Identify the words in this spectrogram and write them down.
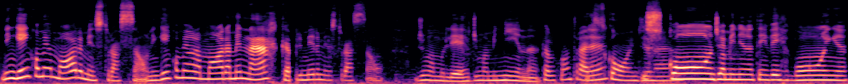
Ninguém comemora a menstruação, ninguém comemora a menarca, a primeira menstruação de uma mulher, de uma menina. Pelo contrário, né? esconde, né? Esconde, a menina tem vergonha.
